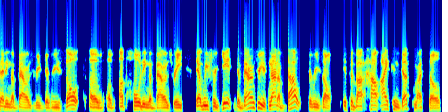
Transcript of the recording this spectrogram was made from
setting a boundary, the result of, of upholding a boundary, that we forget the boundary is not about the results. It's about how I conduct myself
